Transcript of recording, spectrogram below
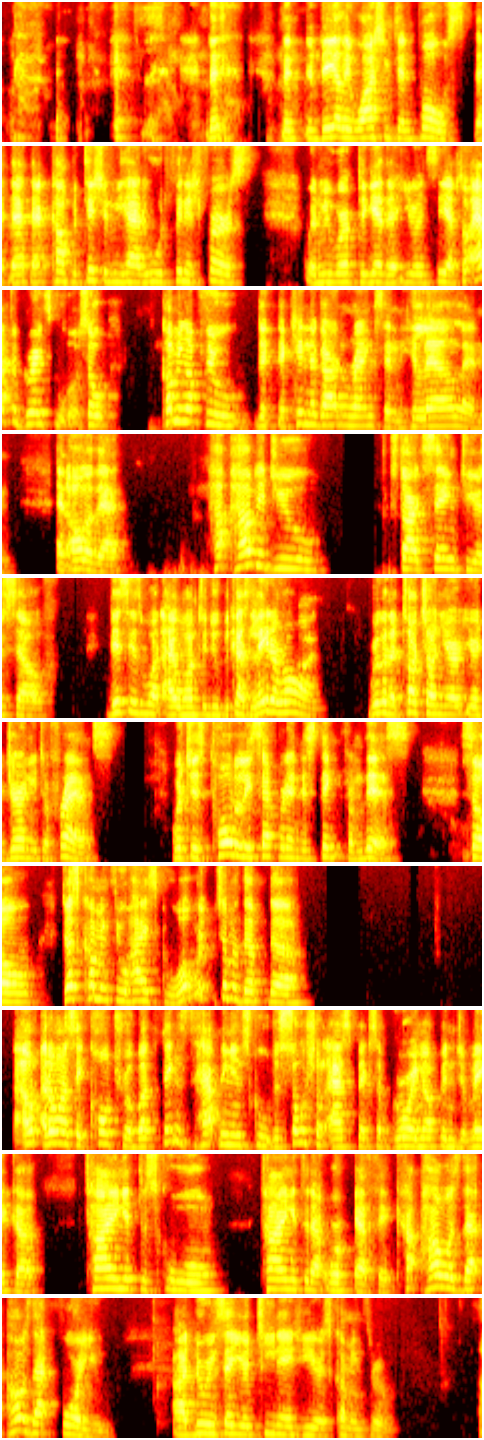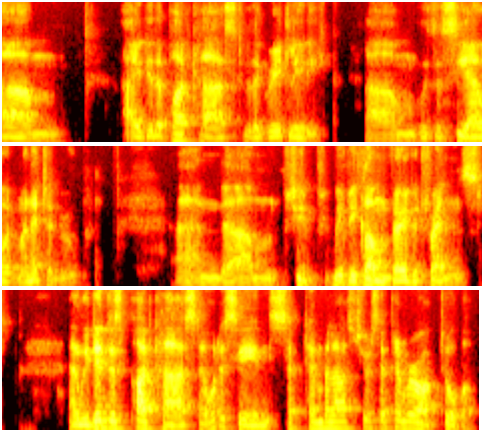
the, the, daily Washington Post, that, that, that competition we had who would finish first when we worked together at UNCF. So after grade school, so coming up through the, the kindergarten ranks and Hillel and, and all of that, how, how did you start saying to yourself, this is what I want to do? Because later on, we're going to touch on your, your journey to France, which is totally separate and distinct from this. So just coming through high school, what were some of the, the I don't, I don't want to say cultural, but things happening in school, the social aspects of growing up in Jamaica, tying it to school, tying it to that work ethic. How, how was that? How was that for you uh, during, say, your teenage years coming through? Um, I did a podcast with a great lady um, who's the CIO at Moneta Group, and um, she, we've become very good friends. And we did this podcast, I want to say in September last year, September or October.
